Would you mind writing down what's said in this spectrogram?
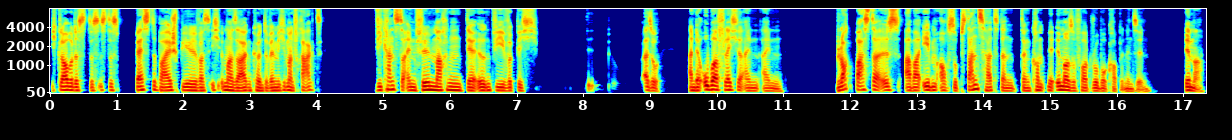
ich glaube, das, das ist das beste Beispiel, was ich immer sagen könnte, wenn mich jemand fragt, wie kannst du einen Film machen, der irgendwie wirklich, also an der Oberfläche ein, ein Blockbuster ist, aber eben auch Substanz hat, dann, dann kommt mir immer sofort Robocop in den Sinn. Immer.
